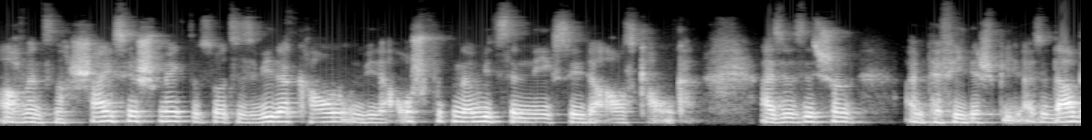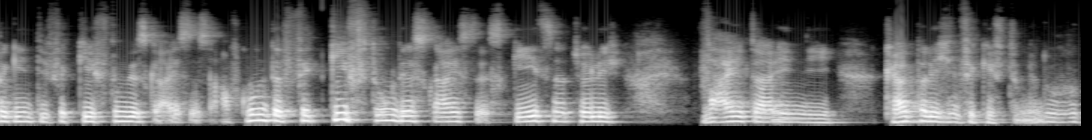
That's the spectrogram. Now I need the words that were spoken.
Auch wenn es nach Scheiße schmeckt, du sollst es wieder kauen und wieder ausspucken, damit es der nächste wieder auskauen kann. Also es ist schon ein perfides Spiel. Also da beginnt die Vergiftung des Geistes. Aufgrund der Vergiftung des Geistes geht es natürlich weiter in die körperlichen Vergiftungen. Du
